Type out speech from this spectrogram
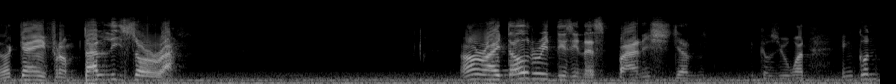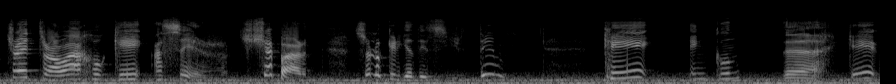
Okay, from Tali'Zorah. Alright, I'll read this in Spanish, just because you want. Encontré trabajo que hacer. Shepard, solo quería decirte que encon uh, que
